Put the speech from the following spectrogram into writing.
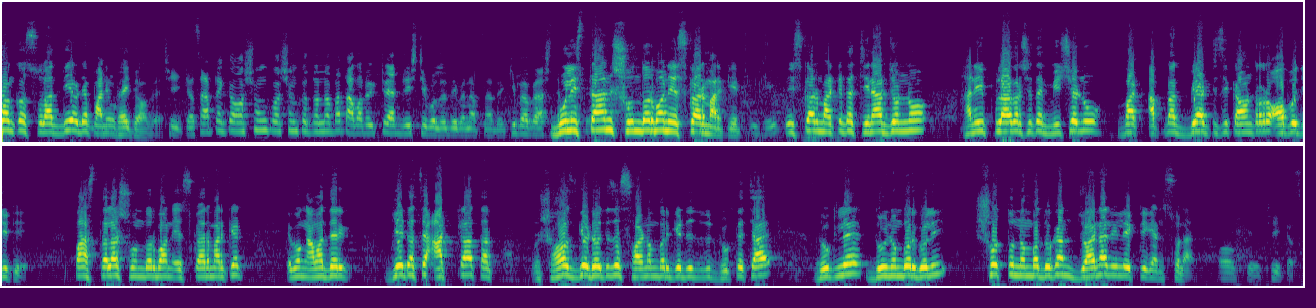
সংখ্যক সোলার দিয়ে ওটা পানি উঠাইতে হবে। ঠিক আছে আপনাকে অসংখ্য অসংখ্য ধন্যবাদ। আবার একটু অ্যাড্রেসটি বলে দিবেন আপনাদের কীভাবে আসতে Gulistan Sundarban square market. Square মার্কেটটা চেনার জন্য হানি ফ্লাইওভার সাথে মিশেনু বাট আপনার বিআরটিসি কাউন্টারের অপোজিটে পাঁচতলা সুন্দরবন স্কোয়ার মার্কেট এবং আমাদের গেট আছে আটটা, তার সহজ গেট হইতেছে ছয় নম্বর গেটে যদি ঢুকতে চায়, ঢুকলে দুই নম্বর গলি, সত্তর নম্বর দোকান, Joynal electric and solar okay ঠিক আছে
